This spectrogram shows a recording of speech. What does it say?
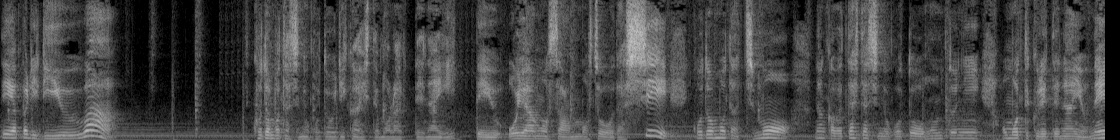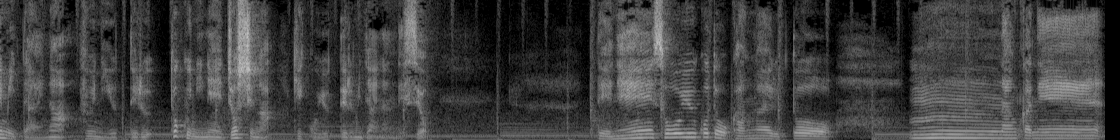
でやっぱり理由は子どもたちのことを理解してもらってないっていう親御さんもそうだし子どもたちもなんか私たちのことを本当に思ってくれてないよねみたいな風に言ってる特にね女子が結構言ってるみたいなんですよ。でねそういうことを考えるとうーんなんかね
